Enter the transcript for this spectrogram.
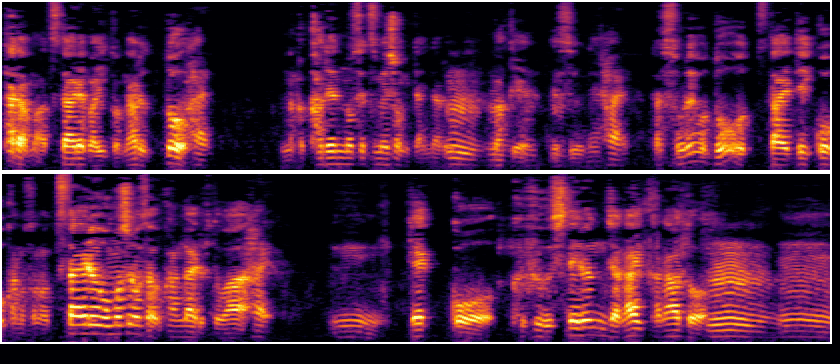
ただまあ伝えればいいとなると、はい。なんか家電の説明書みたいになるうんわけですよね。はい。だからそれをどう伝えていこうかの、その伝える面白さを考える人は、はい。うん、結構工夫してるんじゃないかなと。うーん。うん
